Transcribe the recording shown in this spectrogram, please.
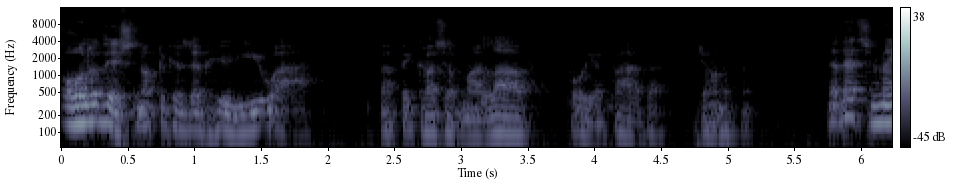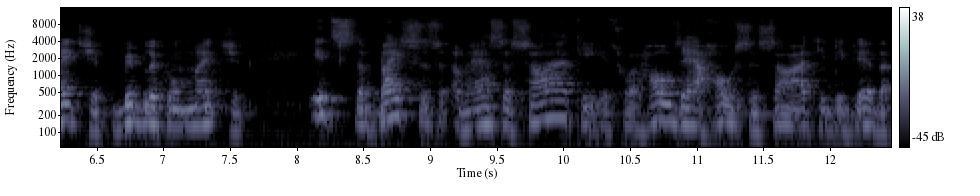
All of this, not because of who you are, but because of my love for your father, Jonathan. Now that's mateship, biblical mateship. It's the basis of our society. It's what holds our whole society together.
